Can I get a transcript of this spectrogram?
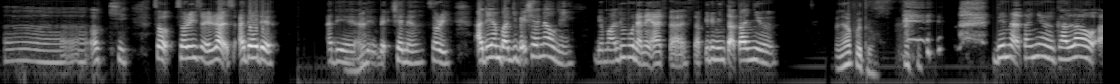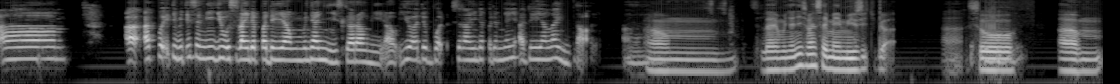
Uh, okay. So, sorry, sorry, Raz. Ada, ada. Ada, Okay. ada back channel. Sorry. Ada yang bagi back channel ni. Dia malu nak naik atas. Tapi dia minta tanya. Tanya apa tu? Dia nak tanya kalau um, uh, apa aktiviti seni you selain daripada yang menyanyi sekarang ni? Uh, you ada buat selain daripada menyanyi, ada yang lain tak? Uh, Um, selain menyanyi sebenarnya saya main music juga. Uh, so um,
